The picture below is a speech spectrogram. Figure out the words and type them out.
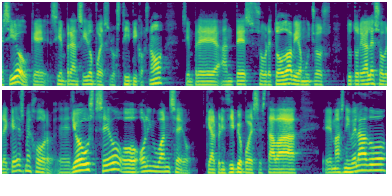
SEO, que siempre han sido pues los típicos, ¿no? Siempre antes, sobre todo, había muchos tutoriales sobre qué es mejor, eh, Yoast SEO o All-in-One SEO, que al principio pues estaba eh, más nivelado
